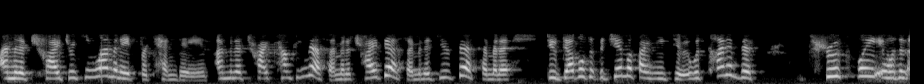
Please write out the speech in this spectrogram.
I'm gonna try drinking lemonade for ten days. I'm gonna try counting this, I'm gonna try this, I'm gonna do this, I'm gonna do doubles at the gym if I need to. It was kind of this truthfully, it was an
